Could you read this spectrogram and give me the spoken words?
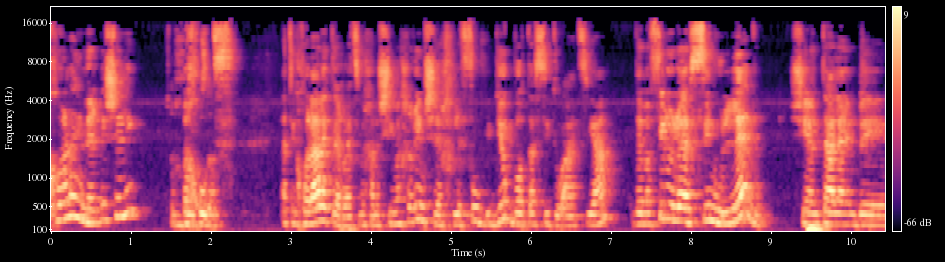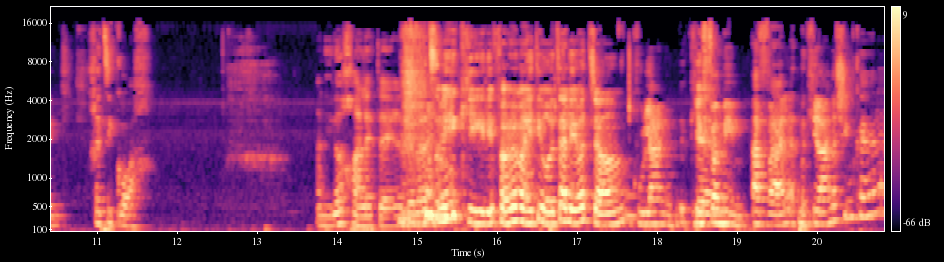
כל האנרגיה שלי בחוץ. את יכולה לתאר לעצמך אנשים אחרים שהחלפו בדיוק באותה סיטואציה, והם אפילו לא ישימו לב שהיא ענתה להם בחצי כוח. אני לא יכולה לתאר את זה לעצמי, כי לפעמים הייתי רוצה להיות שם. כולנו, כן. לפעמים. אבל את מכירה אנשים כאלה?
